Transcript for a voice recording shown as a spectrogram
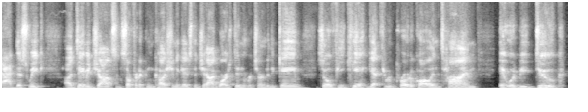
at this week. Uh, David Johnson suffered a concussion against the Jaguars, didn't return to the game. So if he can't get through protocol in time, it would be Duke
